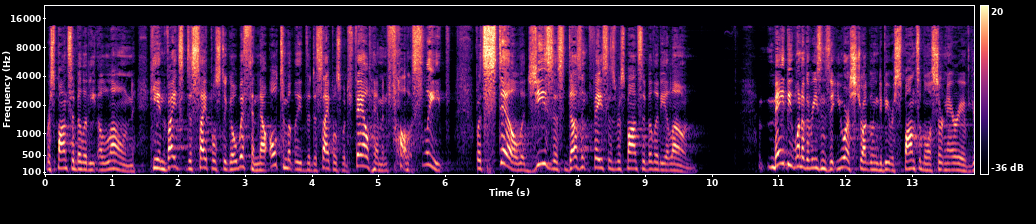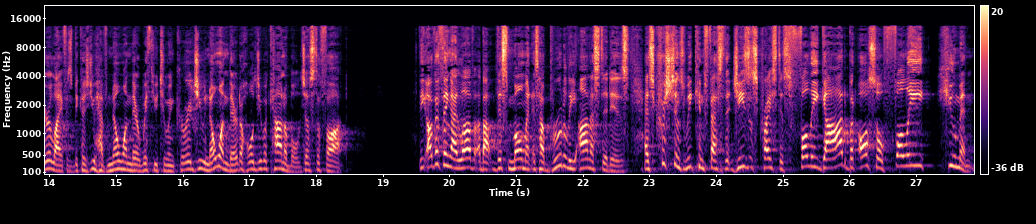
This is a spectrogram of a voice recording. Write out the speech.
responsibility alone. He invites disciples to go with him. Now ultimately the disciples would fail him and fall asleep, but still Jesus doesn't face his responsibility alone. Maybe one of the reasons that you are struggling to be responsible in a certain area of your life is because you have no one there with you to encourage you, no one there to hold you accountable. Just a thought. The other thing I love about this moment is how brutally honest it is. As Christians, we confess that Jesus Christ is fully God, but also fully human.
